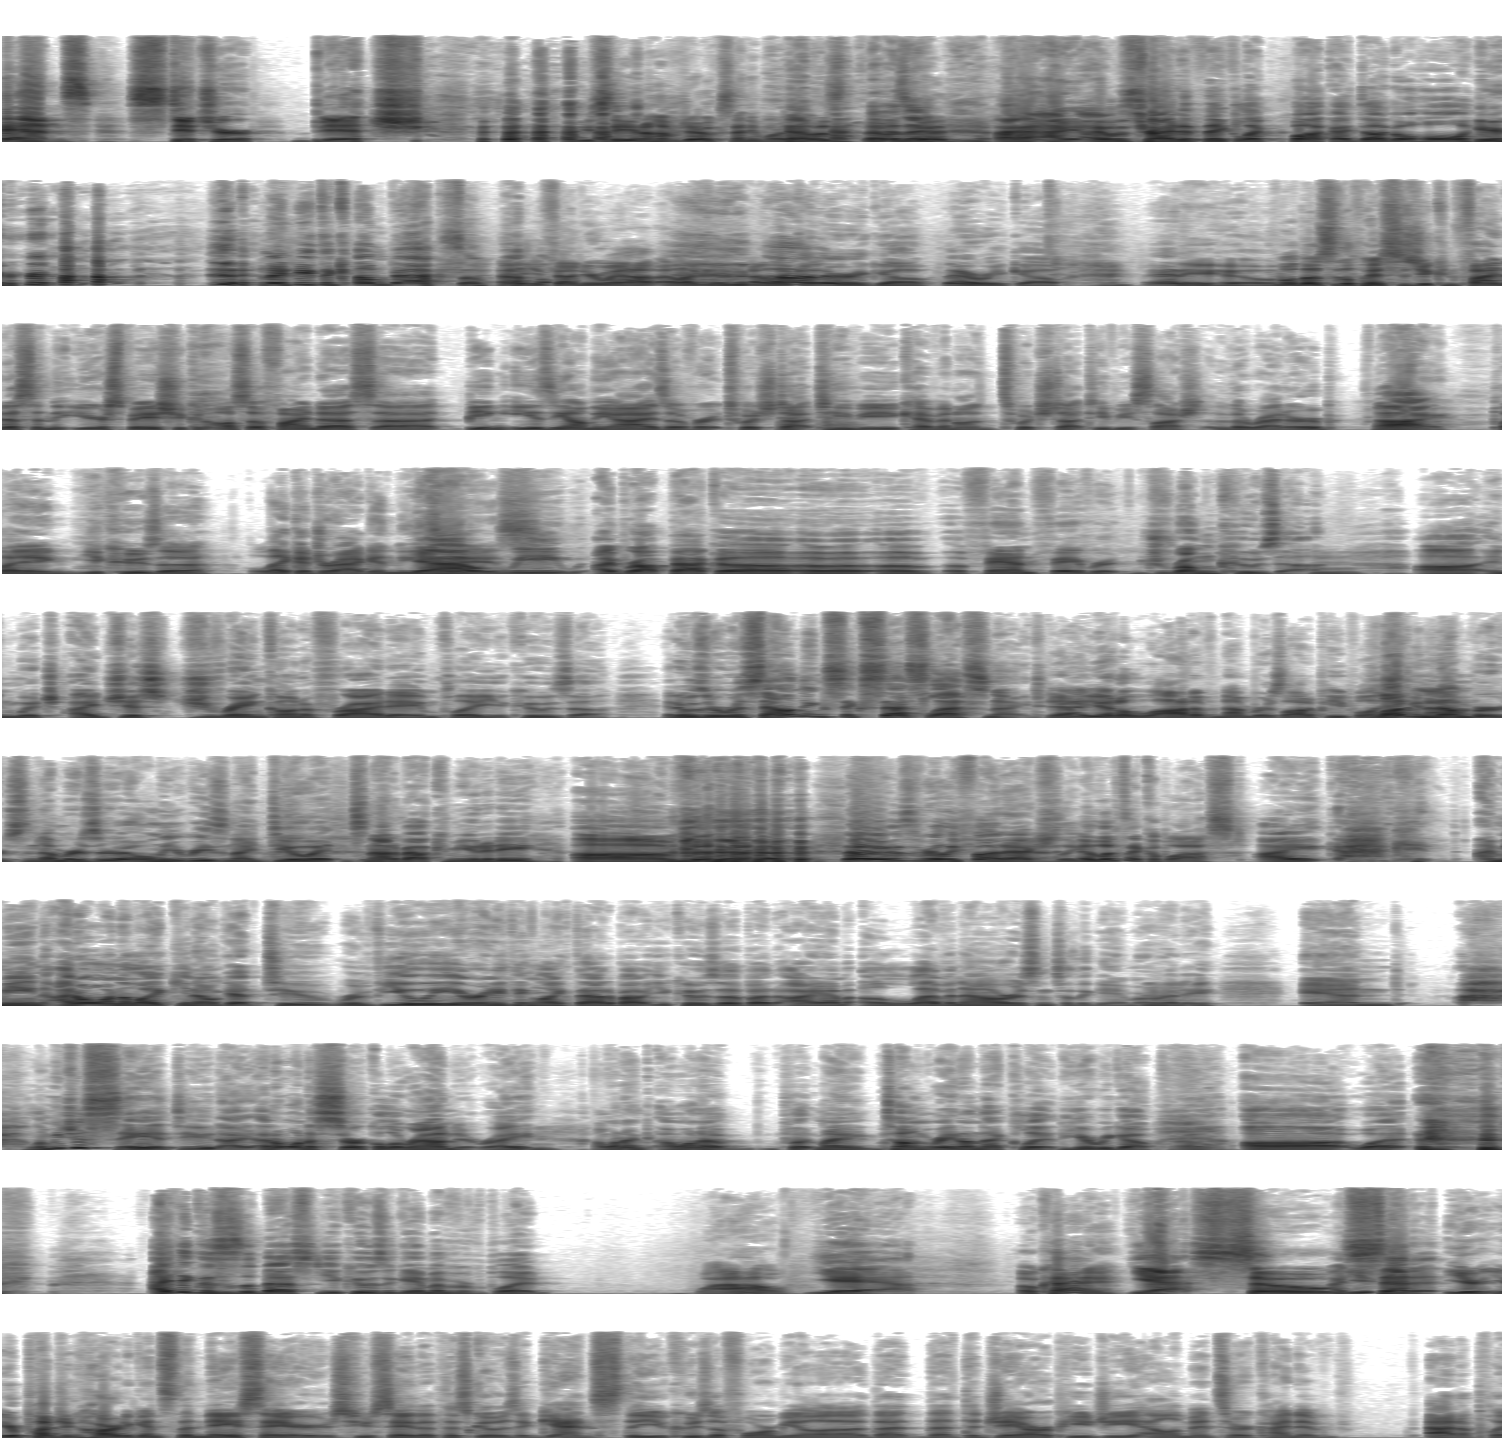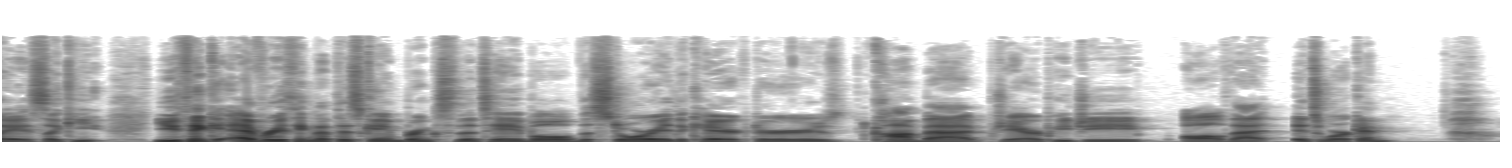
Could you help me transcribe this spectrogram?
and Stitcher, bitch. You say you don't have jokes anymore. That was that was I, good. I, I, I was trying to think like, fuck, I dug a hole here, and I need to come back somehow. Hey, you found your way out. I like it. I like oh, it. there we go. There we go. Anywho, Well, those are the places you can find us in the ear space. You can also find us uh, being easy on the eyes over at twitch.tv. Kevin on twitch.tv slash the red herb, hi. playing Yakuza like a dragon these Yeah, days. Yeah, we I brought back a a, a, a fan favorite, Drunkuza, Hmm. uh, in which I just drink on a Friday and play Yakuza, and it was a resounding success last night. Yeah, you had a lot of numbers, a lot of people. A lot of out. numbers. Numbers are the only reason I do it. It's not about community. Um, no, it was really fun actually. It looked like a blast. I, I mean, I don't want to like you know get too reviewy or anything like that about Yakuza, but I am 11 hours into the game already, Mm-hmm. and let me just say it, dude. I, I don't want to circle around it, right? Mm-hmm. I want to I want to put my tongue right on that clit. Here we go. Oh. Uh, what? I think this is the best Yakuza game I've ever played. Wow. Yeah. Okay. Yes. So I you- said it. You're you're punching hard against the naysayers who say that this goes against the Yakuza formula, that that the JRPG elements are kind of out of place. Like you you think everything that this game brings to the table, the story, the characters, combat, JRPG, all that, it's working?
